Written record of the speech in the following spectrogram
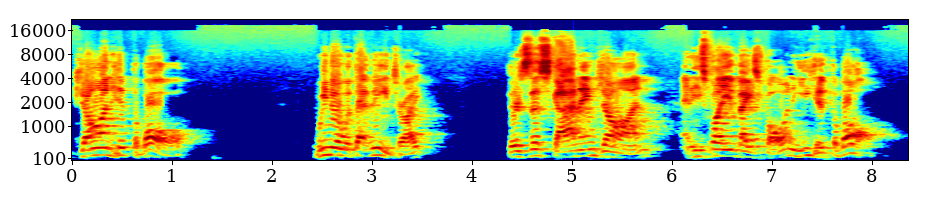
John hit the ball, we know what that means, right? There's this guy named John, and he's playing baseball, and he hit the ball.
